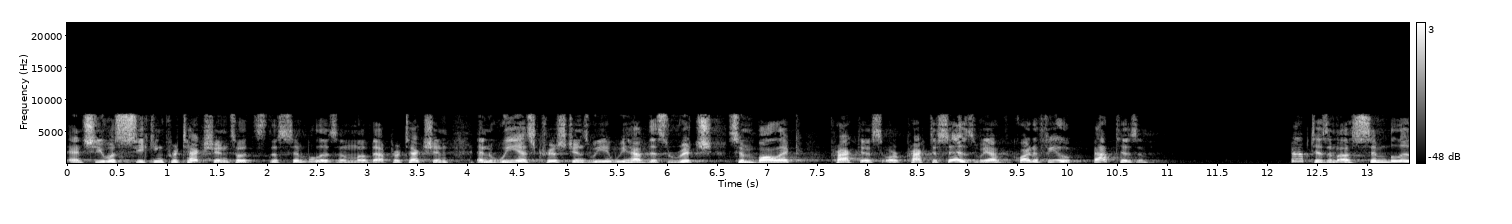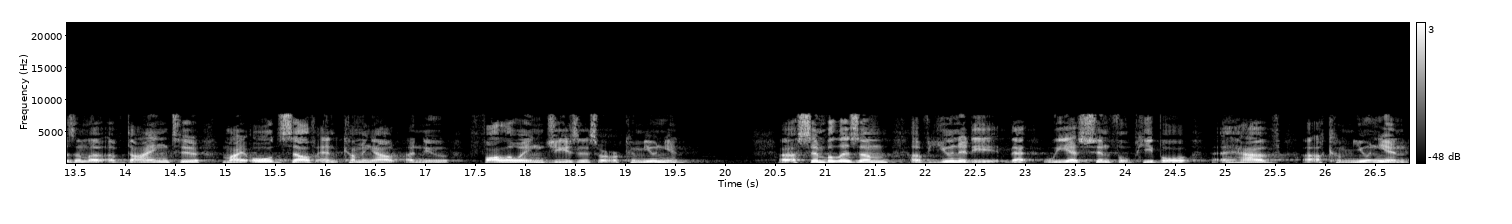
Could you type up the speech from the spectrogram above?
and she was seeking protection. So it's the symbolism of that protection. And we as Christians, we, we have this rich symbolic practice or practices. We have quite a few. Baptism. Baptism, a symbolism of, of dying to my old self and coming out anew following Jesus or, or communion a symbolism of unity that we as sinful people have a communion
